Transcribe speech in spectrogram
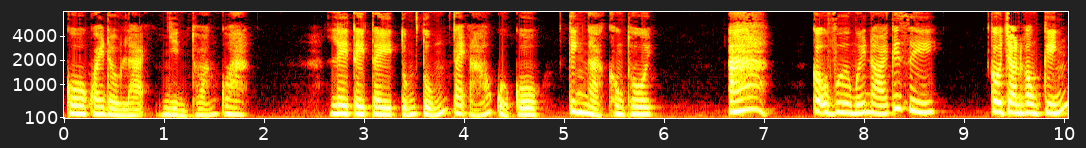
Cô quay đầu lại nhìn thoáng qua. Lê Tây Tây túm túm tay áo của cô, kinh ngạc không thôi. À, cậu vừa mới nói cái gì? Cậu chọn gòng kính.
